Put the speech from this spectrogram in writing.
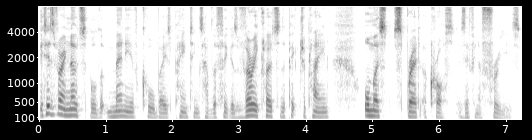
It is very noticeable that many of Courbet's paintings have the figures very close to the picture plane almost spread across as if in a frieze.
